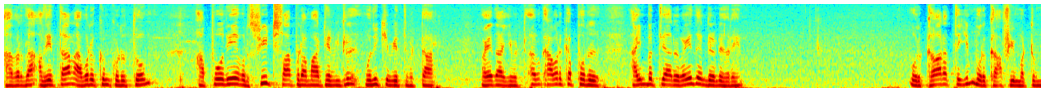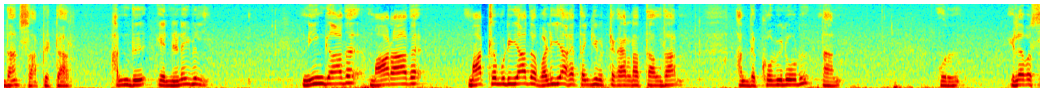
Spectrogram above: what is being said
அவர்தான் அதைத்தான் அவருக்கும் கொடுத்தோம். அப்போதே அவர் ஸ்வீட் சாப்பிட மாட்டேன் என்று ஒதுக்கி வைத்து விட்டார். வயதாகிவிட்டு அவருக்கு அவருக்கு அப்போது ஐம்பத்தி ஆறு வயது என்று எண்ணுகிறேன். ஒரு காரத்தையும் ஒரு காஃபி மட்டும்தான் சாப்பிட்டார். அன்று என் நினைவில் நீங்காத மாறாத மாற்ற முடியாத வழியாக தங்கிவிட்ட காரணத்தால் தான் அந்த கோவிலோடு நான் ஒரு இலவச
